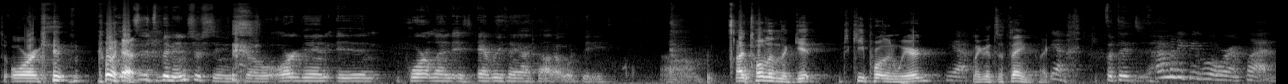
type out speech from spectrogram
to Oregon? Go It's, ahead. it's been interesting. So Oregon in Portland is everything I thought it would be. Um, I told him to get to keep Portland weird. Yeah. like it's a thing. Like, Yeah. but they, How many people were in plaid?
